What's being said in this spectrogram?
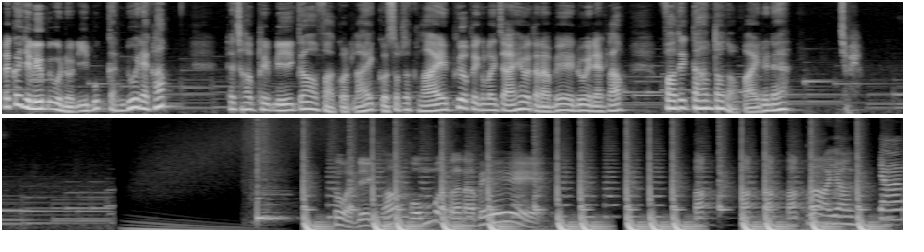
แล้วก็อย่าลืมไปอุดหนุนอีบุ๊กกันด้วยนะครับ ถ้าชอบคลิปนี้ก็ฝากกดไลค์กด Subscribe เพื่อเป็นกำลังใจให้วัตนาเบ้ด้วยนะครับ ฝากติดตามตอนต่อไปด้วยนะ สวัสดีครับผมวัตนาเบ้ตักตักตักตักผ้ายังยัง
